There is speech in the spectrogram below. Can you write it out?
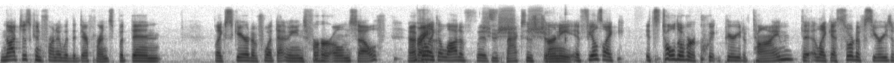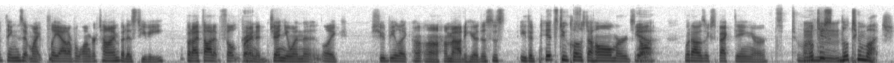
not just confronted with the difference, but then like scared of what that means for her own self. And I Right. feel like a lot of with Max's shook. journey, it feels like it's told over a quick period of time, that, like a sort of series of things that might play out over a longer time, but as TV. But I thought it felt Right. kind of genuine that like she'd be like, "Uh, uh-uh, I'm out of here. This is either it's too close to home or it's Yeah. not what I was expecting, or it's too a much. little too, Mhm. little too much."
